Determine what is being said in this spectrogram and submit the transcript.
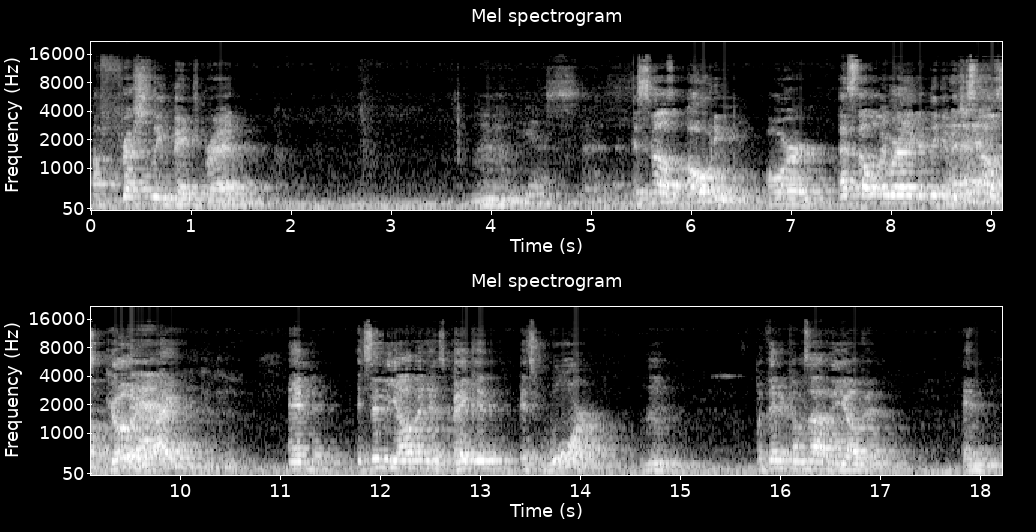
of freshly baked bread? Mm. Yes. It smells oaty, or that's the only word I can think of. It just smells good, right? And it's in the oven, it's baking, it's warm. Mm. But then it comes out of the oven and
